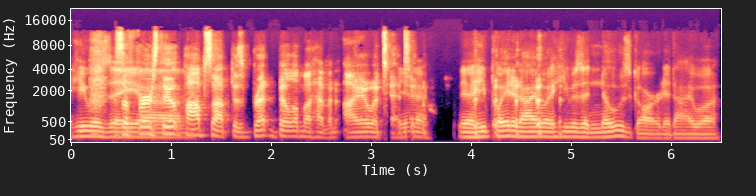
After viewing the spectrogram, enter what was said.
He was a the first thing uh, that pops up. Does Bret Bielema have an Iowa tattoo? Yeah, yeah. He played at Iowa. He was a nose guard at Iowa.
